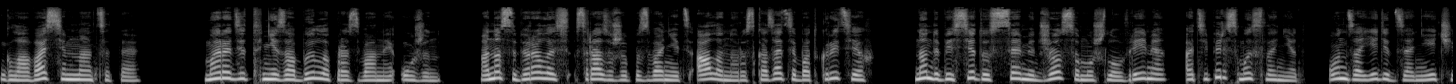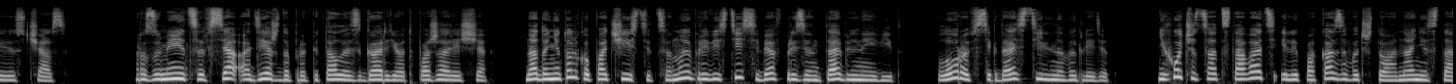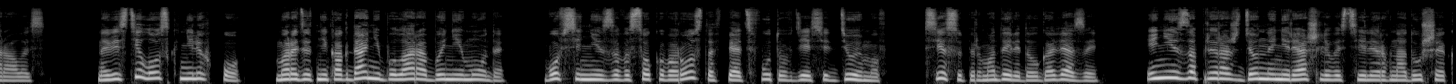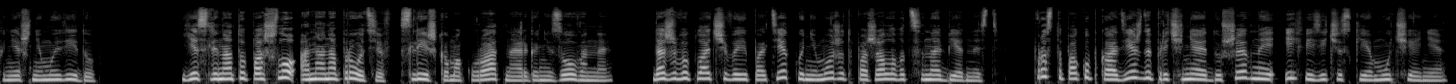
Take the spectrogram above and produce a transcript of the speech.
Глава 17. Мередит не забыла про званый ужин. Она собиралась сразу же позвонить Алану, рассказать об открытиях, но на беседу с Сэмми Джоссом ушло время, а теперь смысла нет. Он заедет за ней через час. Разумеется, вся одежда пропиталась гарью от пожарища. Надо не только почиститься, но и привести себя в презентабельный вид. Лора всегда стильно выглядит. Не хочется отставать или показывать, что она не старалась. Навести лоск нелегко. Мередит никогда не была рабыней моды. Вовсе не из-за высокого роста в 5 футов 10 дюймов, все супермодели долговязые, и не из-за прирожденной неряшливости или равнодушия к внешнему виду. Если на то пошло, она, напротив, слишком аккуратная, организованная. Даже выплачивая ипотеку, не может пожаловаться на бедность. Просто покупка одежды причиняет душевные и физические мучения.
